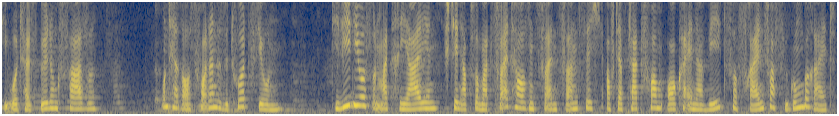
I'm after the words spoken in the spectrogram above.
die Urteilsbildungsphase und herausfordernde Situationen. Die Videos und Materialien stehen ab Sommer 2022 auf der Plattform Orca NRW zur freien Verfügung bereit.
